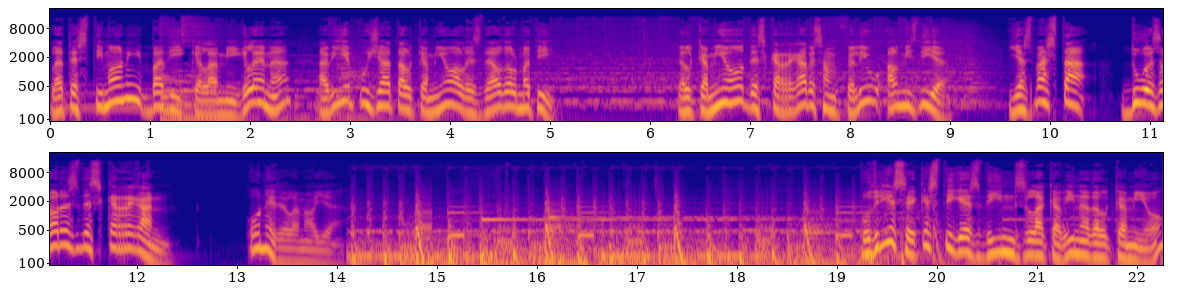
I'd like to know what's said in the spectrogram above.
La testimoni va dir que la Miglena havia pujat al camió a les 10 del matí. El camió descarregava Sant Feliu al migdia i es va estar dues hores descarregant. On era la noia? Podria ser que estigués dins la cabina del camió?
